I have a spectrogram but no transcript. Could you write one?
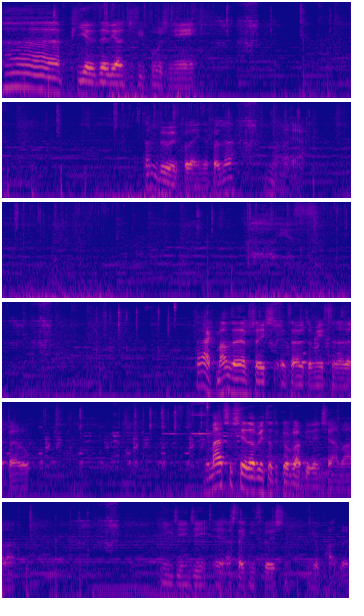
Aaa, pierdelia drzwi później. Tam były kolejne, prawda? No jak. O, Jest. Tak, mam zamiar przejść całe to miejsce na lepelu. Nie martwcie się, robię to tylko w labiryncie Amala. Nigdzie indziej e, aż tak nisko jeszcze nie opadłem.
